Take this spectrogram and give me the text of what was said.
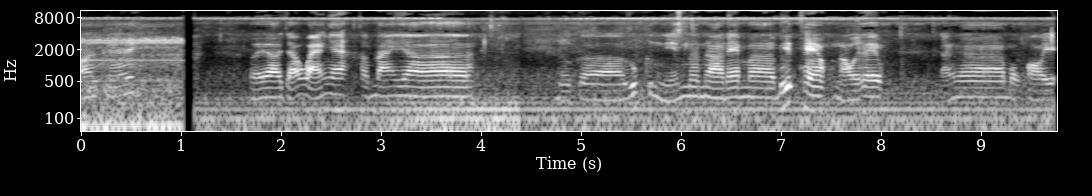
ok rồi chào các bạn nha. Hôm nay ờ, được ờ, rút kinh nghiệm nên ờ, đem bếp theo, nồi theo. Đặng một hồi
